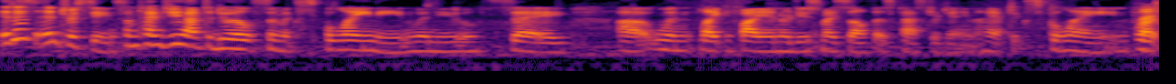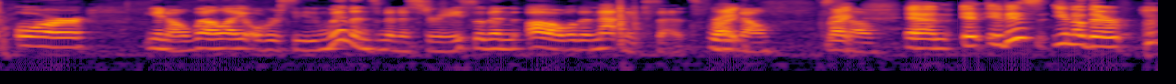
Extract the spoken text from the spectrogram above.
it is interesting. Sometimes you have to do some explaining when you say, uh, when like if I introduce myself as Pastor Jane, I have to explain. Right. Or, you know, well, I oversee women's ministry, so then, oh, well, then that makes sense. Right. You know. Right. So, And it, it is, you know, there.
